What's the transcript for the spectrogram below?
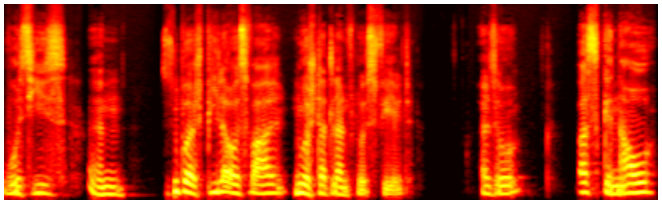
wo es hieß, ähm, super Spielauswahl, nur Stadtlandfluss fehlt. Also was genau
